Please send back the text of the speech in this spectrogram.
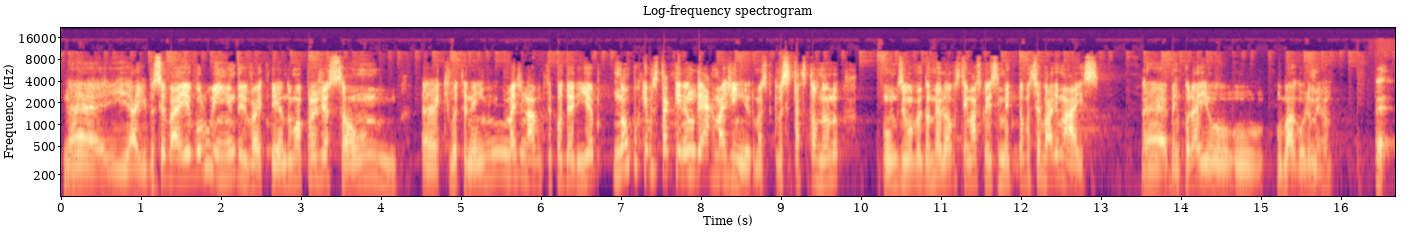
né? E aí você vai evoluindo e vai tendo uma projeção é, que você nem imaginava que você poderia, não porque você está querendo ganhar mais dinheiro, mas porque você está se tornando um desenvolvedor melhor, você tem mais conhecimento, então você vale mais. Né? É bem por aí o, o, o bagulho mesmo. É,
